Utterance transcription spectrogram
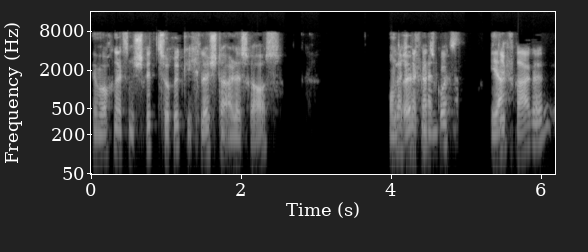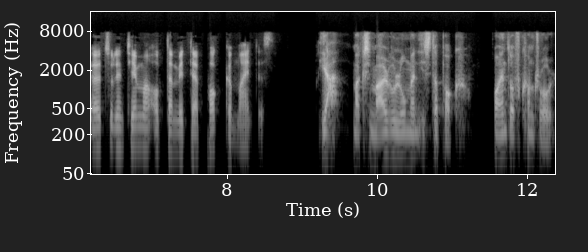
wir machen jetzt einen Schritt zurück. Ich lösche da alles raus. Und Vielleicht öffnen. ganz kurz ja? die Frage äh, zu dem Thema, ob damit der POC gemeint ist. Ja, Maximalvolumen ist der POC. Point of Control.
